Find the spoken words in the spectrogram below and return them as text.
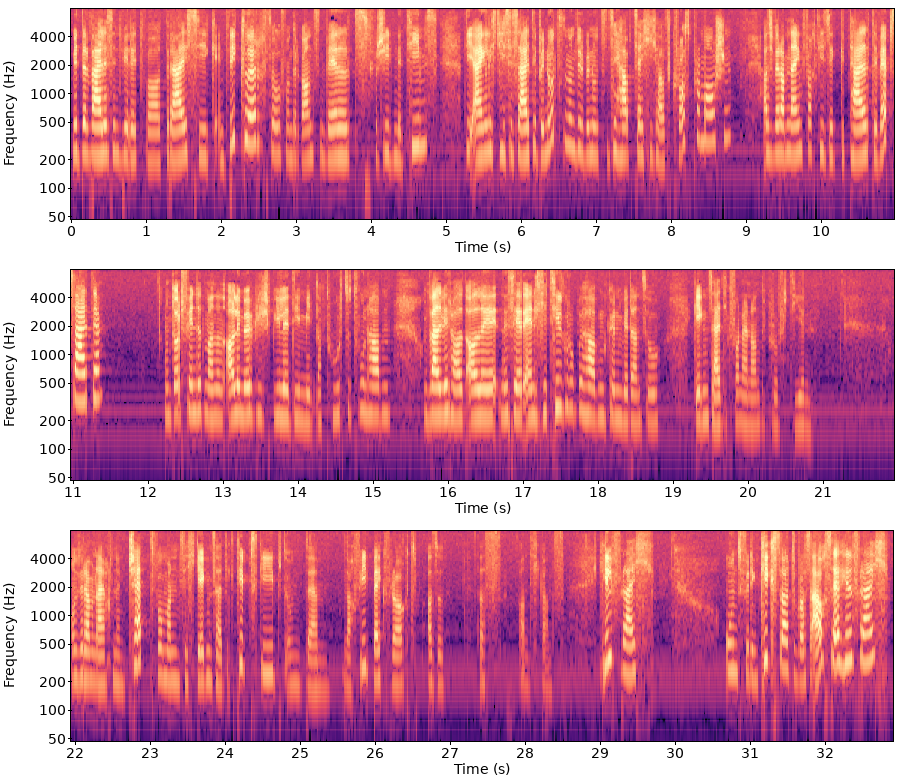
Mittlerweile sind wir etwa 30 Entwickler, so von der ganzen Welt, verschiedene Teams, die eigentlich diese Seite benutzen und wir benutzen sie hauptsächlich als Cross-Promotion. Also wir haben einfach diese geteilte Webseite und dort findet man dann alle möglichen Spiele, die mit Natur zu tun haben. Und weil wir halt alle eine sehr ähnliche Zielgruppe haben, können wir dann so gegenseitig voneinander profitieren. Und wir haben auch einen Chat, wo man sich gegenseitig Tipps gibt und ähm, nach Feedback fragt. Also das fand ich ganz hilfreich. Und für den Kickstarter war es auch sehr hilfreich.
